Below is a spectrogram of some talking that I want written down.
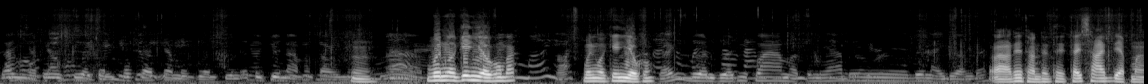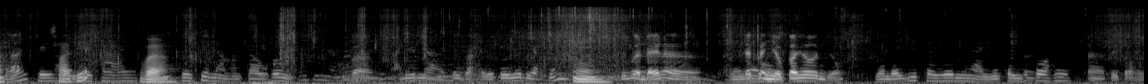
đây nhà tôi xưa tuần phúc ra xem một vườn chuyên đã tôi chuyên làm hàng tàu mà. Ừ. À, Vườn ngoài kia nhiều không bác? Vườn ngoài kia nhiều không? đấy vườn vừa đi qua mà tôi né bên bên này đường đấy À thế thần thấy, thấy sai đẹp mà. đấy Sai thế. Vâng. tôi chuyên làm hàng tàu không vâng nên là cái vải của tôi nó đẹp lắm Ừ. cái vườn đấy là Vườn rất là nhiều cây hơn hiểu không vườn đấy ít cây hơn như này nhưng cây nó to hơn à cây to hơn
